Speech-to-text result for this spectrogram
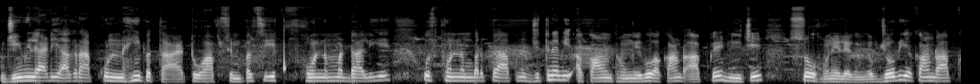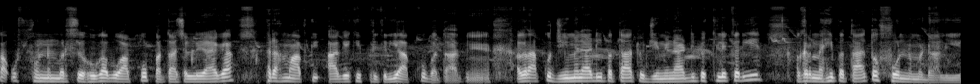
जी मेल आई अगर आपको नहीं पता है तो आप सिंपल सी एक फ़ोन नंबर डालिए। उस फ़ोन नंबर पे आपने जितने भी अकाउंट होंगे, वो अकाउंट आपके नीचे शो होने लगेंगे। जो भी अकाउंट आपका उस फ़ोन नंबर से होगा, वो आपको पता चल जाएगा। फिर हम आपकी आगे की प्रक्रिया आपको बताते हैं। अगर आपको जी मेल पता है तो जी मेल आई क्लिक करिए। अगर नहीं पता है तो फ़ोन नंबर डालिए।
